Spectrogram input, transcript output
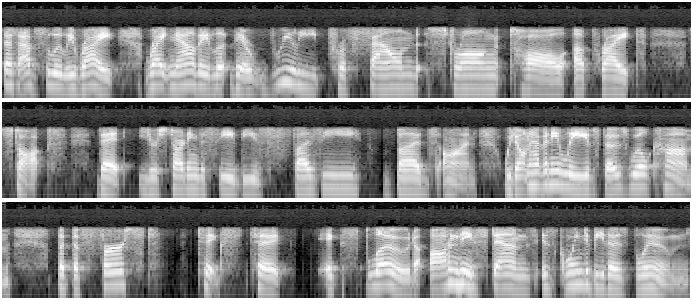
That's absolutely right. Right now, they look they're really profound, strong, tall, upright stalks that you're starting to see these fuzzy buds on. We don't have any leaves; those will come, but the first to ex- to explode on these stems is going to be those blooms.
